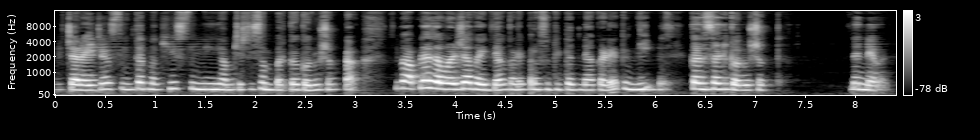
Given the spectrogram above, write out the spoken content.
विचारायचे असतील तर नक्कीच तुम्ही आमच्याशी संपर्क करू शकता. किंवा आपल्या जवळच्या वैद्याकडे प्रसूती तज्ज्ञाकडे तुम्ही कन्सल्ट करू शकता. धन्यवाद.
